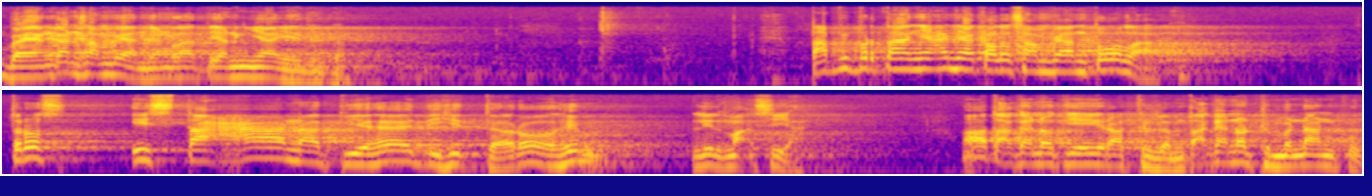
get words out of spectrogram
Bayangkan sampean yang latihannya itu. Tapi pertanyaannya kalau sampean tolak terus ista'ana bihadihi darohim lil maksiyah. Ah tak kena kiai ragelem tak kena demenanku.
